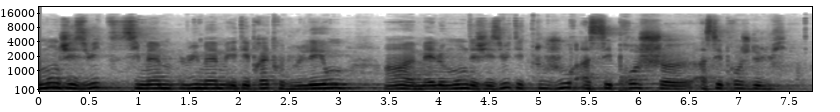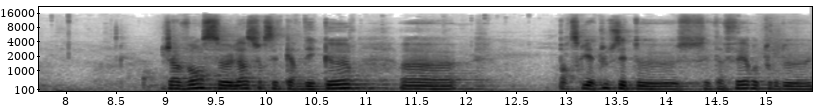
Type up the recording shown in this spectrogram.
monde jésuite, si même lui-même était prêtre du Léon, hein, mais le monde des jésuites est toujours assez proche, assez proche de lui. J'avance là sur cette carte des cœurs. Euh, parce qu'il y a toute cette, euh, affaire autour de,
